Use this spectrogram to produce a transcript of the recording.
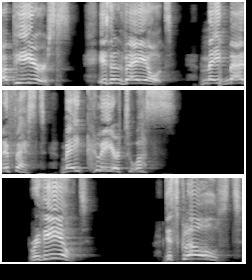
appears, is unveiled, made manifest, made clear to us, revealed, disclosed.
